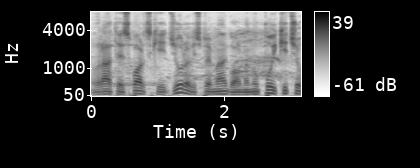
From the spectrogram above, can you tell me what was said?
Vratio je sportski Đurović prema golmanu Pujkiću.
